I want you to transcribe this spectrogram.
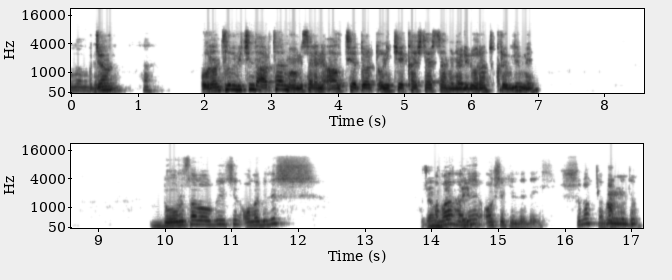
Bulalım Hocam. bakalım. Orantılı bir biçimde artar mı? o? Mesela hani 6'ya 4, 12'ye kaç dersem ben öyle bir orantı kurabilir miyim? Doğrusal olduğu için olabilir Hocam ama dört değil hani mi? o şekilde değil. Şu nokta mı? Anladım.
